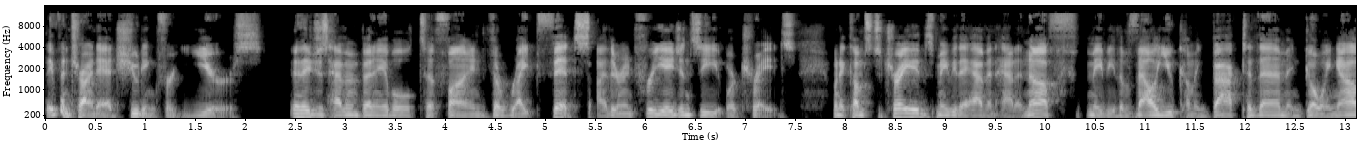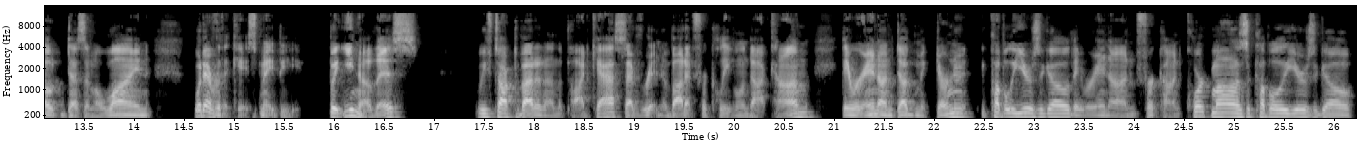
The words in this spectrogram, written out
They've been trying to add shooting for years. They just haven't been able to find the right fits either in free agency or trades. When it comes to trades, maybe they haven't had enough. Maybe the value coming back to them and going out doesn't align whatever the case may be. But you know this. We've talked about it on the podcast. I've written about it for cleveland.com. They were in on Doug McDermott a couple of years ago. They were in on Furkan Korkmaz a couple of years ago.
